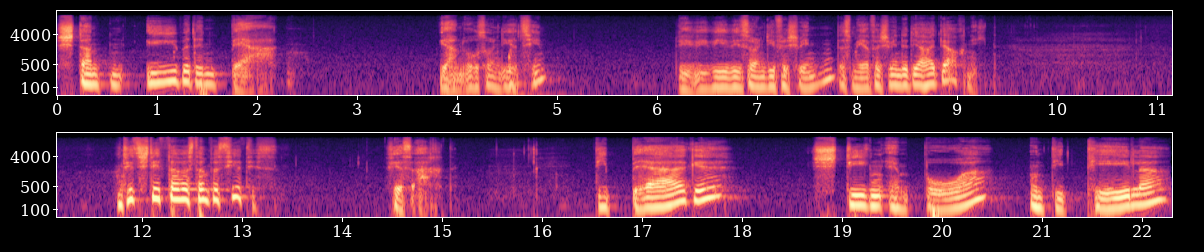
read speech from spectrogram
standen über den Bergen. Ja, und wo sollen die jetzt hin? Wie, wie, wie, wie sollen die verschwinden? Das Meer verschwindet ja heute auch nicht. Und jetzt steht da, was dann passiert ist. Vers 8. Berge stiegen empor und die Täler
